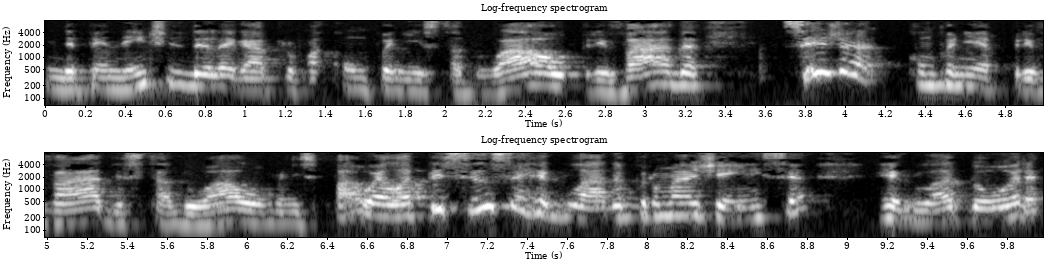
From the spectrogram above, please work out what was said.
independente de delegar para uma companhia estadual, privada, seja companhia privada, estadual ou municipal, ela precisa ser regulada por uma agência reguladora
